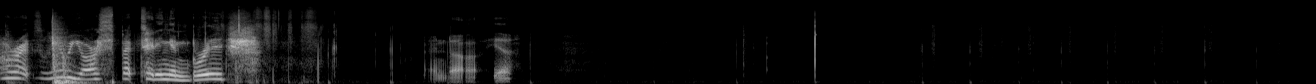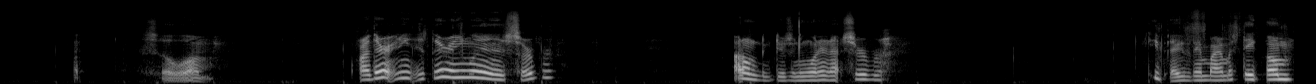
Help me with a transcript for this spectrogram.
Alright, so here we are spectating in Bridge. And, uh, yeah. So, um, are there any, is there anyone in the server? I don't think there's anyone in that server. Keep exiting by mistake. Um,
